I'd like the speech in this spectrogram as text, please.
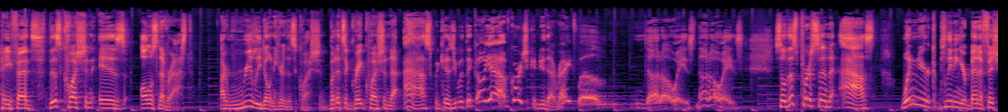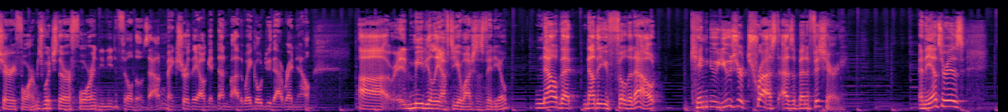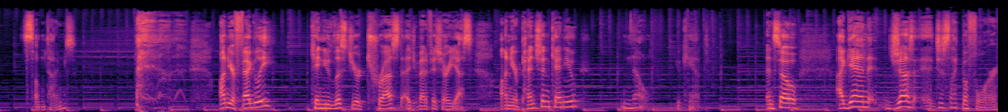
Hey, feds, this question is almost never asked. I really don't hear this question, but it's a great question to ask because you would think, oh, yeah, of course you can do that, right? Well, not always, not always. So, this person asked, when you're completing your beneficiary forms, which there are four, and you need to fill those out and make sure they all get done, by the way, go do that right now, uh, immediately after you watch this video. Now that now that you've filled it out, can you use your trust as a beneficiary? And the answer is Sometimes. On your FEGLI, can you list your trust as your beneficiary? Yes. On your pension, can you? No, you can't. And so, again, just just like before,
